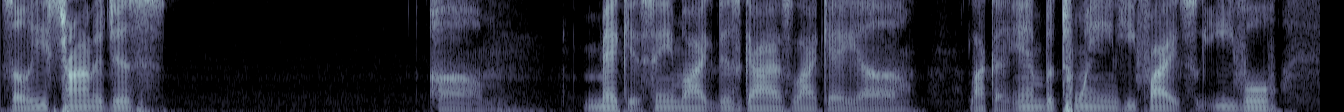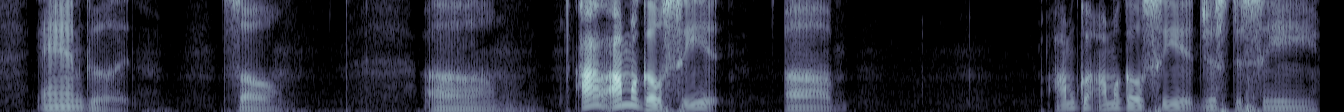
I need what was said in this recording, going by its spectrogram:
So he's trying to just um, make it seem like this guy's like a uh, like a in between. He fights evil and good. So um, I, am gonna go see it. Uh, I'm go- I'm gonna go see it just to see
